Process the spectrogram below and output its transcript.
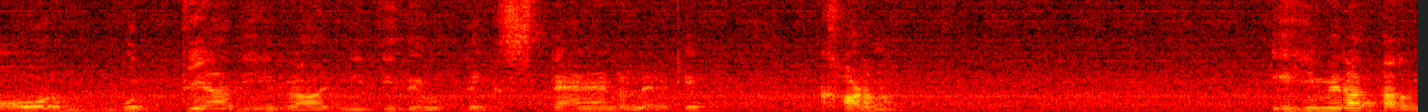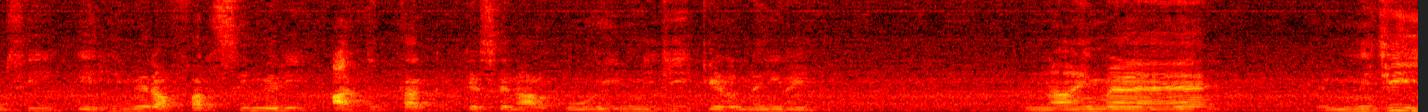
ਔਰ ਮੁੱਦਿਆਂ ਦੀ ਰਾਜਨੀਤੀ ਦੇ ਉੱਤੇ ਇੱਕ ਸਟੈਂਡ ਲੈ ਕੇ ਖੜਨਾ। ਇਹੀ ਮੇਰਾ ਧਰਮ ਸੀ, ਇਹੀ ਮੇਰਾ ਫਰਜ਼ ਸੀ, ਮੇਰੀ ਅੱਜ ਤੱਕ ਕਿਸੇ ਨਾਲ ਕੋਈ ਨਿੱਜੀ ਕਿੜ ਨਹੀਂ ਰਹੀ। ਨਾ ਹੀ ਮੈਂ ਨਿੱਜੀ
